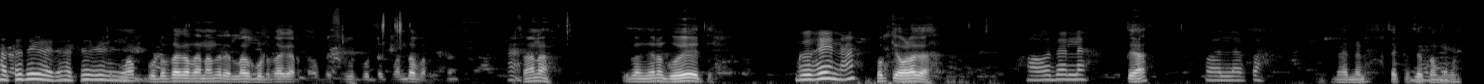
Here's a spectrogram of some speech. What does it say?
ಹತ್ತದ ಇಳಿದು ಹತ್ತದ ಇಳಿದು. ಮತ್ ಗುಡ್ಡದಾಗ ಅದಾನಂದ್ರ ಎಲ್ಲ ಗುಡ್ಡದಾಗ ಇರ್ತಾವ. ಬಿಸಿಲು ಗುಡ್ಡಕ್ ಬಂದ ಬರ್ತಾನ ಸಾನ ಇಲ್ಲೊಂದೇನೋ ಗುಹೆ ಐತಿ. ಗುಹೆನಾ? ಓಕೆ ಒಳಗ? ಹೌದಲ್ಲ. ಯಾ? ಅಲ್ಲಪ್ಪ. ಬ್ಯಾಡ್ ನಡಿ ಚಕ್ರ ಚೇತಮ್ಮ ಎಲ್ಲಿ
